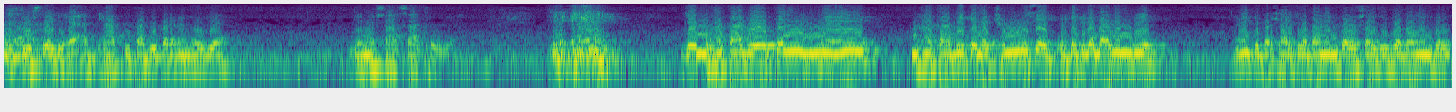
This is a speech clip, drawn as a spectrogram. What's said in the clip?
और दूसरे जो है, अध्यात्म का भी वर्णन हो गया। दोनों साथ साथ हो गया। जो महाकाव्य होते हैं उनमें महाकाव्य के लक्षणों में से एक प्रकृति का वर्णन भी है। कि वर्षा ऋतु का वर्णन करो ऋतु का वर्णन करो।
